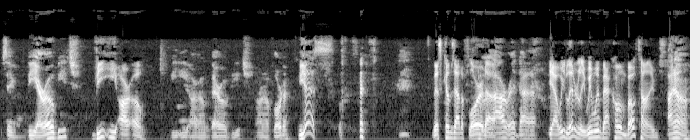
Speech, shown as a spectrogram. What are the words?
you say Vero Beach. V E R O. V E R O Vero Beach. I don't know, Florida. Yes. This comes out of Florida. Florida. Yeah, we literally we went back home both times. I know.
